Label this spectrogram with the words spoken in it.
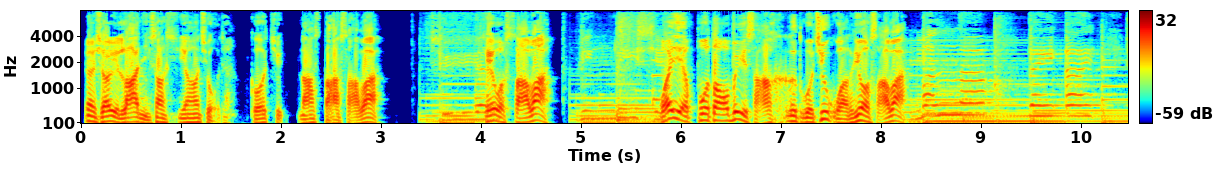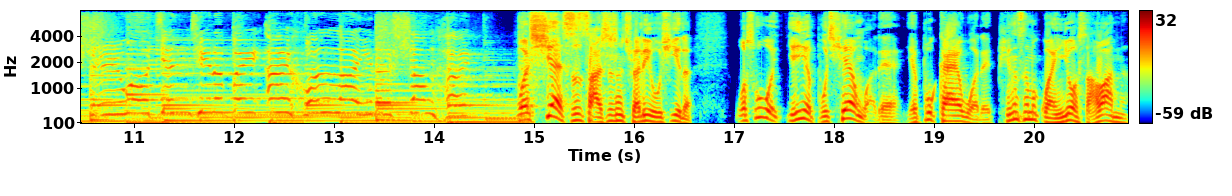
让小雨拉你上银行取去，给我取拿打三万，给我三万。我也不知道为啥喝多就管他要三万。我现实展示成权力游戏了，我说我人也不欠我的，也不该我的，凭什么管人要三万呢？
